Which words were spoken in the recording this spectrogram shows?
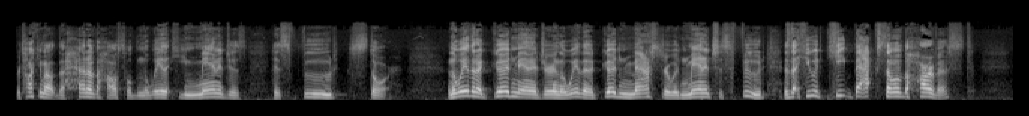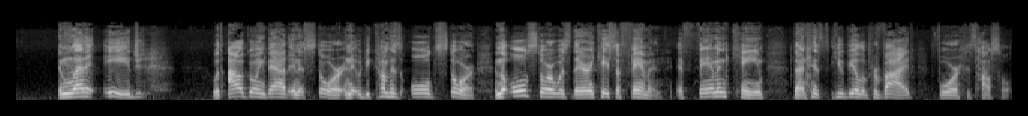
We're talking about the head of the household and the way that he manages his food store. And the way that a good manager and the way that a good master would manage his food is that he would keep back some of the harvest and let it age without going bad in its store, and it would become his old store. And the old store was there in case of famine. If famine came, then his, he would be able to provide for his household.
